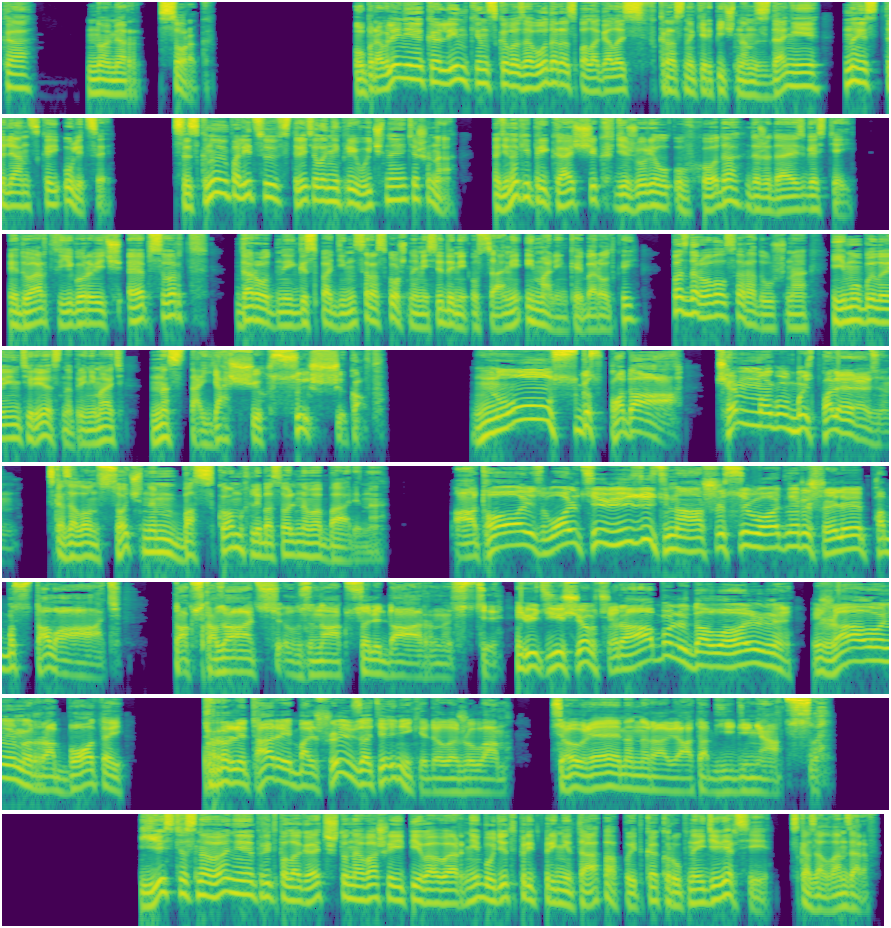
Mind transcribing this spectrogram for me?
Папка номер 40. Управление Калинкинского завода располагалось в краснокирпичном здании на Эстлянской улице. Сыскную полицию встретила непривычная тишина. Одинокий приказчик дежурил у входа, дожидаясь гостей. Эдуард Егорович Эпсворт, дородный господин с роскошными седыми усами и маленькой бородкой, поздоровался радушно. Ему было интересно принимать настоящих сыщиков. ну господа, чем могу быть полезен?» сказал он сочным боском хлебосольного барина. «А то, извольте видеть, наши сегодня решили побастовать, так сказать, в знак солидарности. И ведь еще вчера были довольны и жалованием, и работой. Пролетарии большие затейники, доложу вам. Все время норовят объединяться». Есть основания предполагать, что на вашей пивоварне будет предпринята попытка крупной диверсии сказал Ванзаров.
